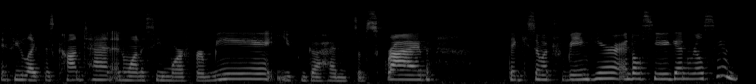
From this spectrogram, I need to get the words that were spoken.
If you like this content and want to see more from me, you can go ahead and subscribe. Thank you so much for being here, and I'll see you again real soon.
